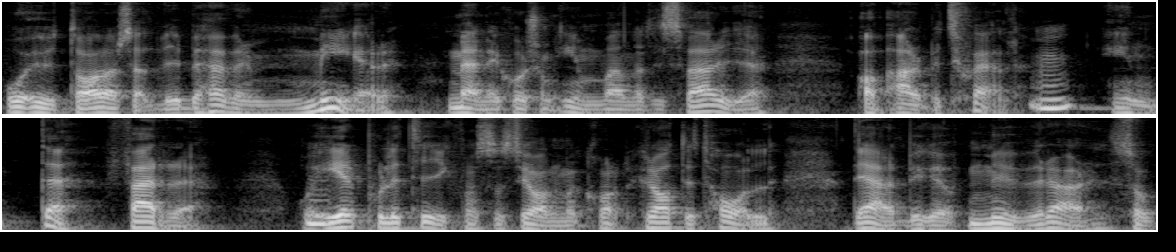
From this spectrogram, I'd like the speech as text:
Och uttalar sig att vi behöver mer människor som invandrar till Sverige. Av arbetsskäl. Mm. Inte färre. Och Mm. er politik från socialdemokratiskt håll. Det är att bygga upp murar som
